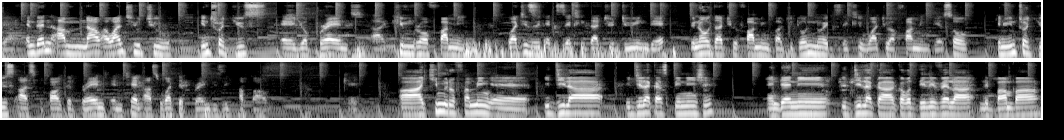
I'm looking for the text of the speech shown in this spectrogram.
Yeah. And then um, now I want you to introduce uh, your brand, uh, Kimro Farming. What is it exactly that you're doing there? You know that you're farming, but you don't know exactly what you are farming there. So can you introduce us about the brand and tell us what the brand is about? Okay. Uh, Kimiro farming uh, e dila e dila ka spinach and then e e dila ka ka go delivela le bamba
